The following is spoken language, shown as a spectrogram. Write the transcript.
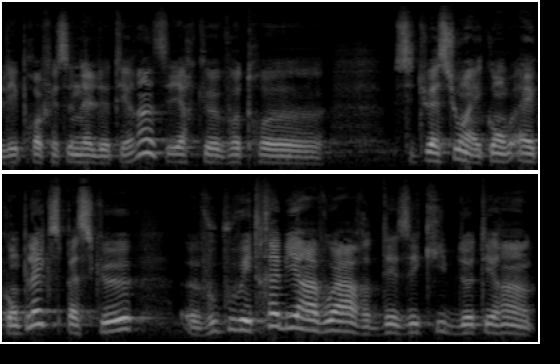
les professionnels de terrain. C'est-à-dire que votre situation est, est complexe parce que euh, vous pouvez très bien avoir des équipes de terrain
